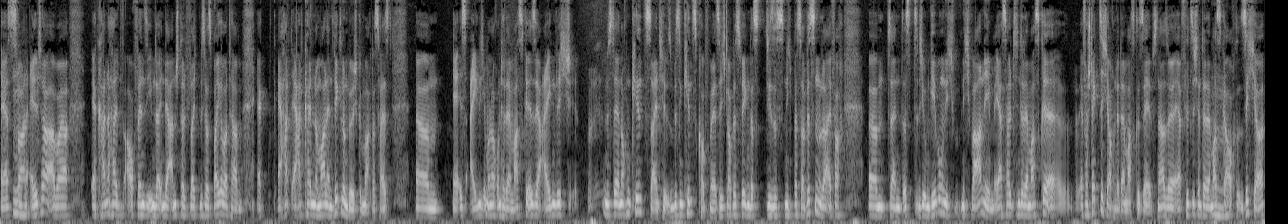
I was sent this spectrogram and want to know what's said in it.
Er ist zwar mhm. älter, aber er kann halt, auch wenn sie ihm da in der Anstalt vielleicht ein bisschen was beigebracht haben, er, er hat, er hat keine normale Entwicklung durchgemacht. Das heißt, ähm, er ist eigentlich immer noch unter der Maske, ist er eigentlich, müsste er noch ein Kind sein, so ein bisschen Kindskopfmäßig. Ich glaube deswegen, dass dieses nicht besser wissen oder einfach ähm, sein, dass die Umgebung nicht, nicht wahrnehmen. Er ist halt hinter der Maske, er, äh, er versteckt sich ja auch hinter der Maske selbst. Ne? Also er fühlt sich hinter der Maske mhm. auch sicher.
